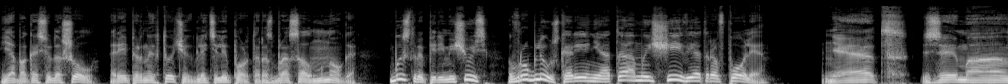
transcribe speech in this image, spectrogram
Я пока сюда шел, реперных точек для телепорта разбросал много. Быстро перемещусь, врублю ускорение, а там ищи ветра в поле. «Нет, зима»,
